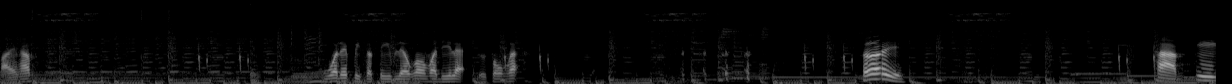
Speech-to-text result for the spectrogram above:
ไปครับกูว่าได้ปิดสตรีมเร็วก็วันนี้แหละ ดูทรงละ เฮ้ย ถามจริง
